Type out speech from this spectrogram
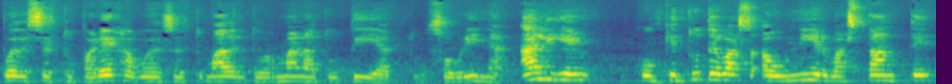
Puede ser tu pareja, puede ser tu madre, tu hermana, tu tía, tu sobrina. Alguien con quien tú te vas a unir bastante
